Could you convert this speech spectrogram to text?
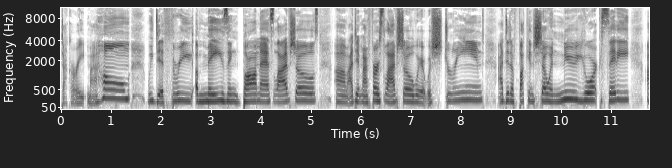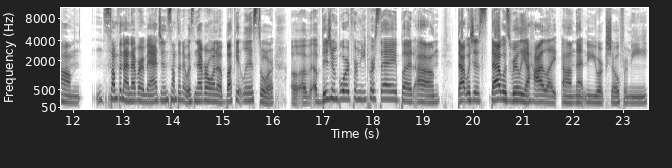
decorate my home. We did three amazing bomb ass live shows. Um, I did my first live show where it was streamed. I did a fucking show in New York City. Um, something I never imagined, something that was never on a bucket list or a, a vision board for me per se, but um, that was just that was really a highlight um, that New York show for me,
